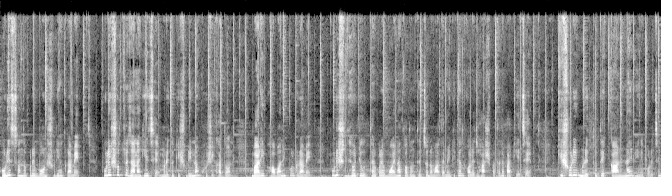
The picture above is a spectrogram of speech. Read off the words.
হরিশ্চন্দ্রপুরের বনসুরিয়া গ্রামে। পুলিশ সূত্রে জানা গিয়েছে, মৃত কিশোরীর নাম খুশি খাতুন। বাড়ি ভবানীপুর গ্রামে। পুলিশ দেহটি উদ্ধার করে ময়না তদন্তের জন্য মালদা মেডিকেল কলেজ হাসপাতালে পাঠিয়েছে। কিশোরীর মৃত্যুতে কান্নায় ভেঙে পড়েছেন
